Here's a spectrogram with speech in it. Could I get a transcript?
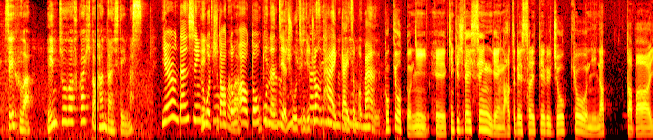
政府は延長は不可避と判断しています。 也让人担心，如果知道冬奥都不能解除紧急状态，该怎么办？東京都に緊急事態宣言が発令されている状況になった場合、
